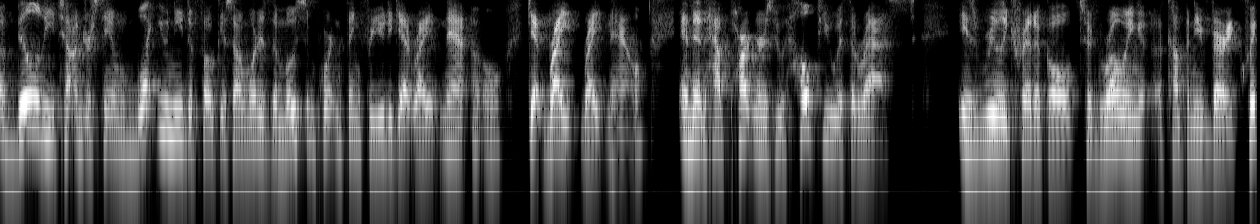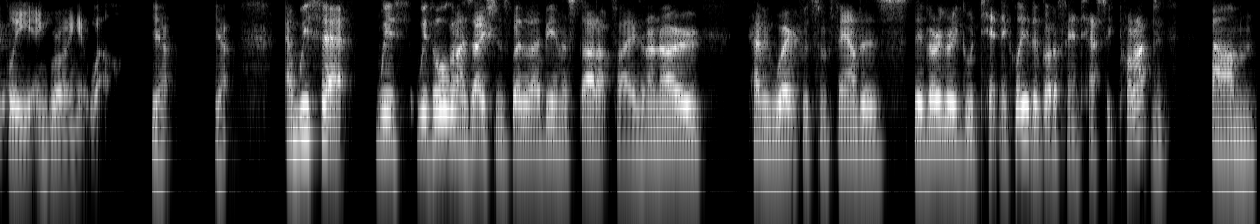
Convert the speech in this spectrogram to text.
ability to understand what you need to focus on what is the most important thing for you to get right now get right right now and then have partners who help you with the rest is really critical to growing a company very quickly and growing it well. Yeah yeah. And with that with with organizations, whether they be in the startup phase, and I know having worked with some founders, they're very, very good technically. They've got a fantastic product. Mm. Um,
